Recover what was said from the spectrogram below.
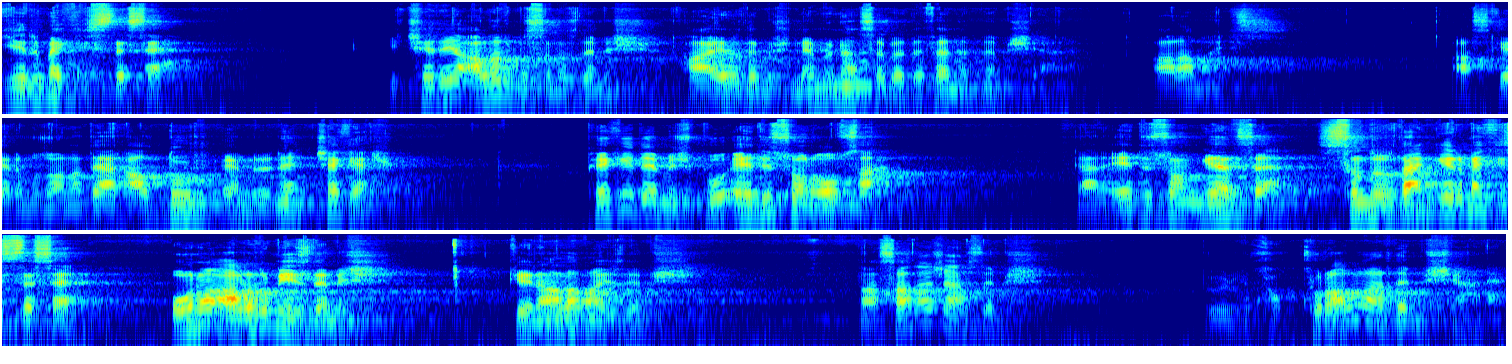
girmek istese, içeriye alır mısınız demiş. Hayır demiş, ne münasebet efendim demiş yani. Alamayız. Askerimiz ona derhal dur emrini çeker. Peki demiş, bu Edison olsa, yani Edison gelse, sınırdan girmek istese, onu alır mıyız demiş. "Cık, Gene alamayız demiş. Nasıl alacağız demiş. Böyle bir kural var demiş yani.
